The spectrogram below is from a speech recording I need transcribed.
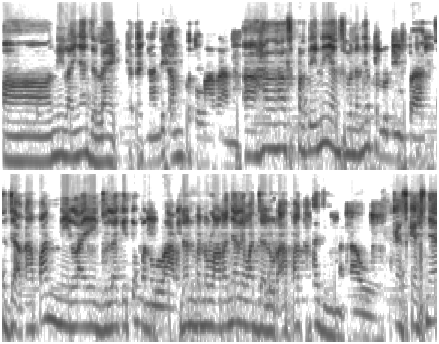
uh, nilainya jelek. Nanti kamu ketularan. Hal hal-hal seperti ini yang sebenarnya perlu diubah. Sejak kapan nilai jelek itu menular? Dan penularannya lewat jalur apa kita juga nggak tahu. Case-case-nya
